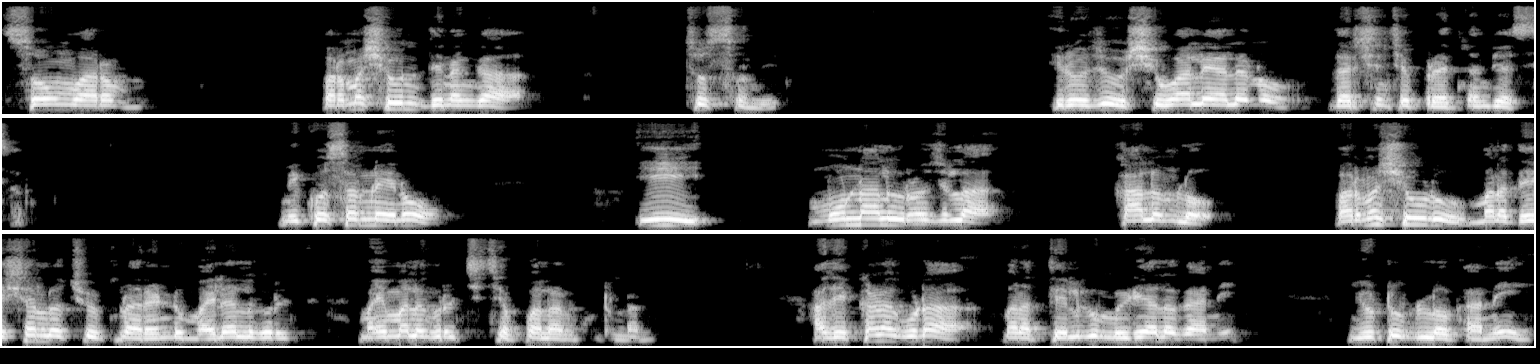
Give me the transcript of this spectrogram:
సోమవారం పరమశివుని దినంగా చూస్తుంది. ఈరోజు శివాలయాలను దర్శించే ప్రయత్నం చేస్తారు. మీకోసం నేను ఈ మూడు నాలుగు రోజుల కాలంలో పరమశివుడు మన దేశంలో చూపిన రెండు మహిళల గురించి మహిమల గురించి చెప్పాలనుకుంటున్నాను. అది ఎక్కడ కూడా మన తెలుగు మీడియాలో కానీ యూట్యూబ్లో కానీ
